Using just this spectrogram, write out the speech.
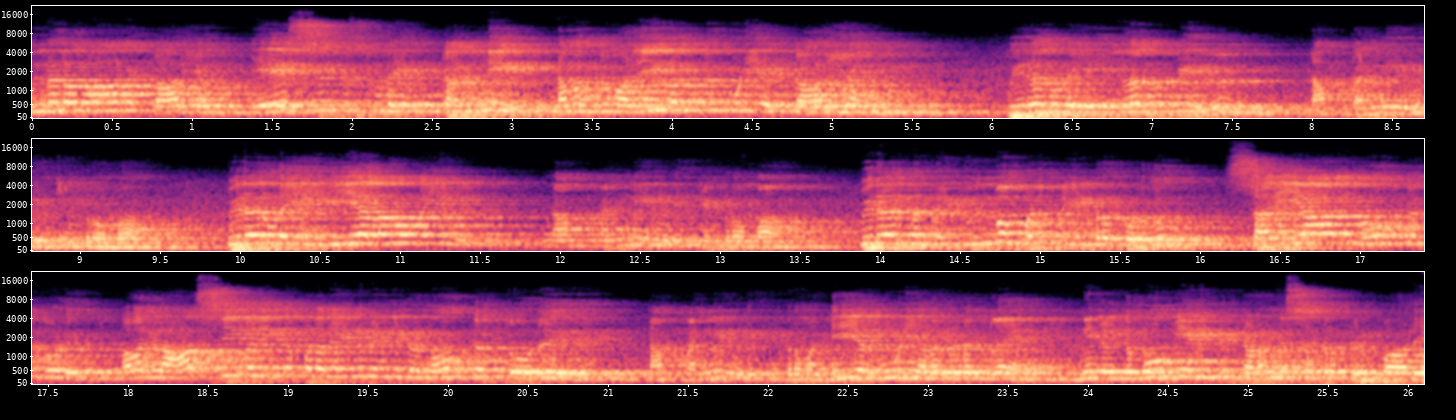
உன்னதமான காரியம் இயேசு கிறிஸ்துடைய கண்ணீர் நமக்கு வழிவகுக்கக்கூடிய காரியம் பிறருடைய இழப்பில் நாம் கண்ணீர் வடிக்கின்றோமா? பிறருடைய இயலாமையில் நாம் கண்ணீர் வடிக்கின்றோமா? பிறர் நம்மை துன்பப்படுத்துகின்ற பொழுதும் சரியான நோக்கத்தோடு அவர்கள் ஆசீர்வதிக்கப்பட வேண்டும் என்கின்ற நோக்கத்தோடு நாம் கண்ணீர் விடுக்கின்றோம். டிஎல் மூடி அவர்களிடத்துல நீங்கள் இந்த பூமியை விட்டு கடந்து சென்ற பிற்பாடு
